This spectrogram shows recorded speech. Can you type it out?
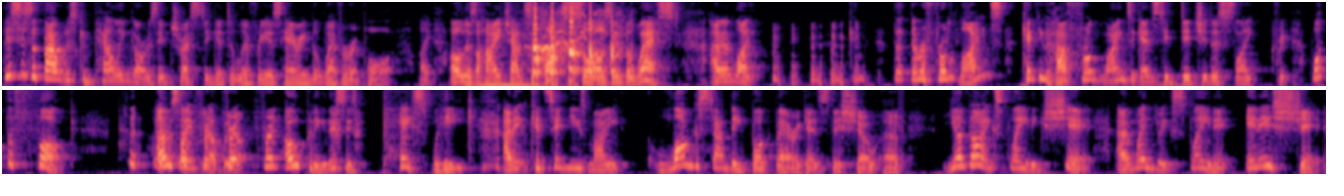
this is about as compelling or as interesting a delivery as hearing the weather report. Like, oh, there's a high chance of Klaxosaurs in the west, and I'm like, there are front lines. Can you have front lines against indigenous like? Cre- what the fuck? I was like, for, Yeah, for, for an opening, this is piss weak, and it continues my long-standing bugbear against this show of you're not explaining shit, and when you explain it, it is shit.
